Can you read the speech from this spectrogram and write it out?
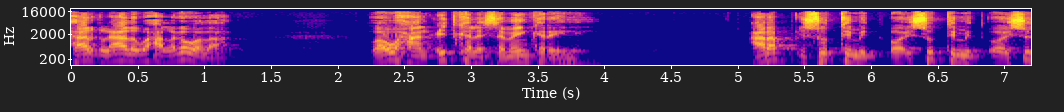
Khaariq lcaada waxaa laga wadaa waa waxaan cid kale samayn karaynin. Carab isu timid oo isu timid oo isu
